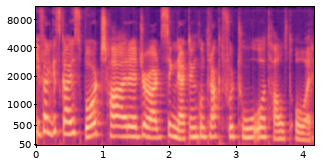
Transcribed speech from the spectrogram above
Ifølge Sky Sports har Gerrard signert en kontrakt for to og et halvt år.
